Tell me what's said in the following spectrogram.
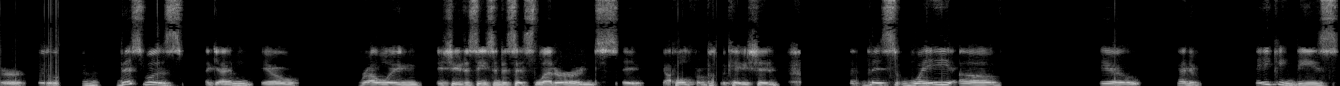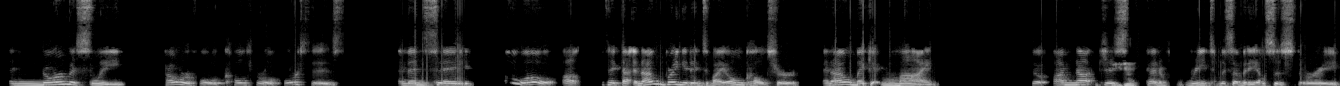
So this was again, you know, Rowling issued a cease and desist letter, and it got pulled from publication. But this way of, you know, kind of taking these enormously powerful cultural forces and then say, oh, whoa, I'll take that and I will bring it into my own culture and I will make it mine. So I'm not just mm-hmm. kind of retelling somebody else's story.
